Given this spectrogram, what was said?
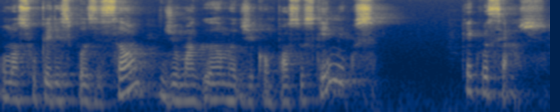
uma superexposição de uma gama de compostos químicos? O que, que você acha?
